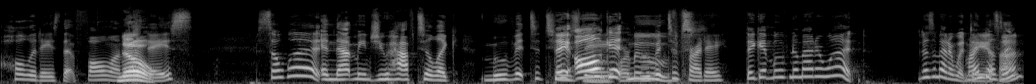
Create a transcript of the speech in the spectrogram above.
holidays that fall on No. Mondays, So what? and that means you have to like move it to Tuesday. they all get or moved Move it to Friday. They get moved no matter what. It doesn't matter what Mine day it's doesn't. on.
